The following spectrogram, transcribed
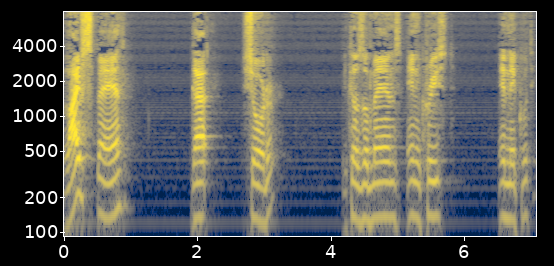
lifespan got shorter because of man's increased iniquity.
